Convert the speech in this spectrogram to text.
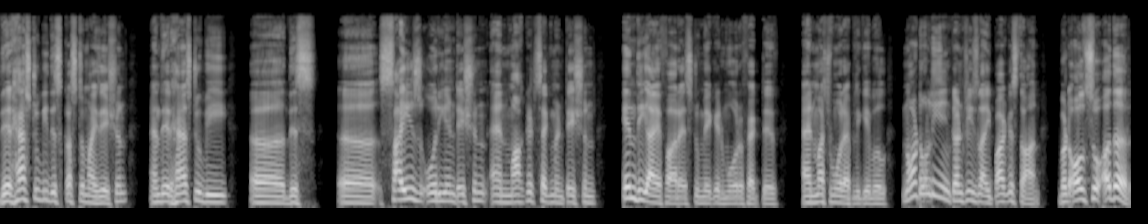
there has to be this customization and there has to be uh, this uh, size orientation and market segmentation in the IFRS to make it more effective and much more applicable not only in countries like Pakistan, but also other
